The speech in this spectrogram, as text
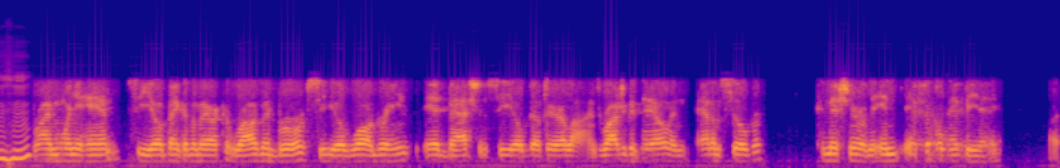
mm-hmm. Brian Moynihan, CEO of Bank of America, Rosalind Brewer, CEO of Walgreens, Ed Bastian, CEO of Delta Airlines, Roger Goodell and Adam Silver, Commissioner of the NFL and NBA, uh,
